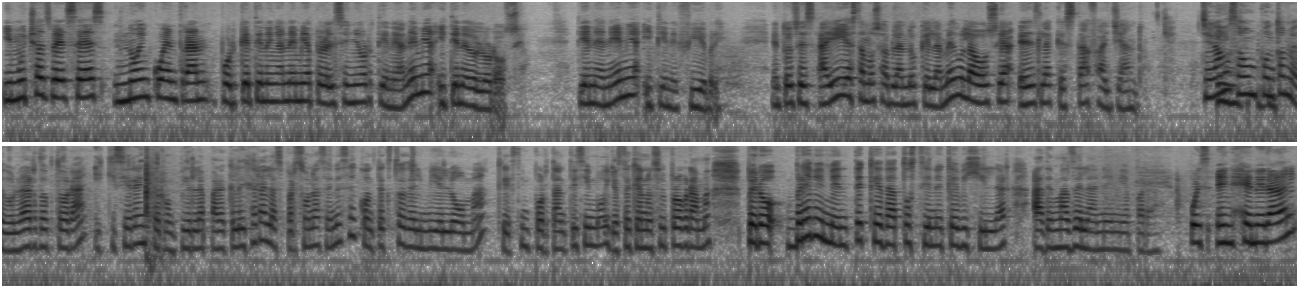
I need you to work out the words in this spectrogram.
y muchas veces no encuentran por qué tienen anemia, pero el señor tiene anemia y tiene dolor óseo, tiene anemia y tiene fiebre. Entonces ahí estamos hablando que la médula ósea es la que está fallando. Llegamos a un punto medular, doctora, y quisiera interrumpirla para que le dijera a las personas en ese contexto del mieloma, que es importantísimo, yo sé que no es el programa, pero brevemente, ¿qué datos tiene que vigilar además de la anemia para...? Pues en general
